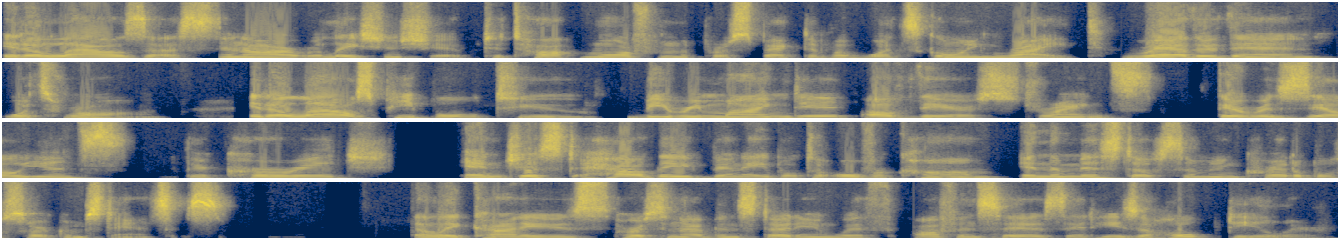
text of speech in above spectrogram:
it allows us in our relationship to talk more from the perspective of what's going right rather than what's wrong. It allows people to be reminded of their strengths, their resilience, their courage, and just how they've been able to overcome in the midst of some incredible circumstances. Elliott Connie, who's person I've been studying with, often says that he's a hope dealer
